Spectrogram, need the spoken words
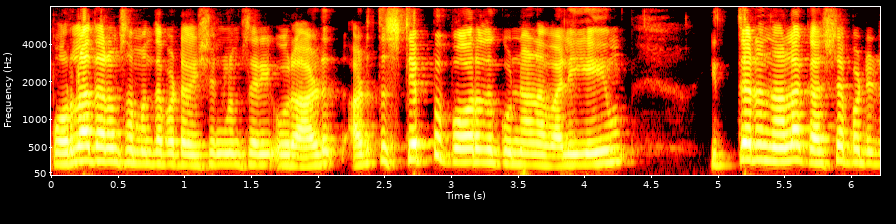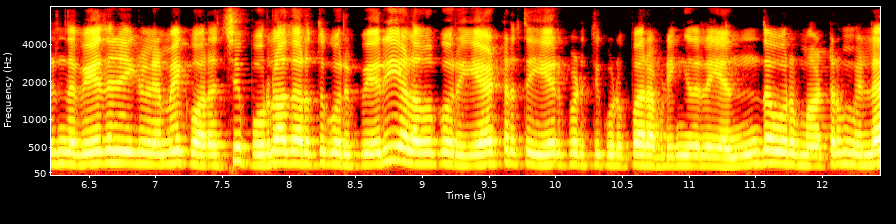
பொருளாதாரம் சம்மந்தப்பட்ட விஷயங்களும் சரி ஒரு அடு அடுத்த ஸ்டெப்பு போகிறதுக்கு உண்டான வழியையும் இத்தனை நாளாக கஷ்டப்பட்டுட்டு இருந்த வேதனைகள் எல்லாமே குறைச்சி பொருளாதாரத்துக்கு ஒரு பெரிய அளவுக்கு ஒரு ஏற்றத்தை ஏற்படுத்தி கொடுப்பார் அப்படிங்கிறதுல எந்த ஒரு மாற்றமும் இல்லை.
